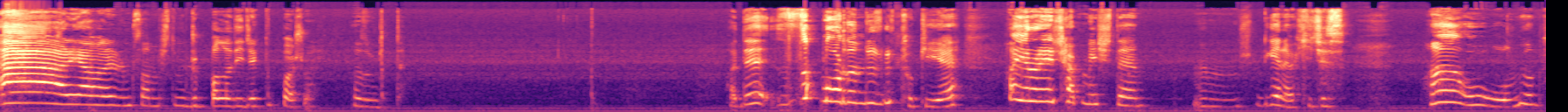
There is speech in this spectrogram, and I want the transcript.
Aa, araya veririm sanmıştım. Cuppala diyecektim. Boş ver. Hızım gitti. Hadi zıpla oradan düzgün. Çok iyi. Hayır oraya çarpma işte. Hmm, şimdi gene bakacağız. Ha o olmuyormuş.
